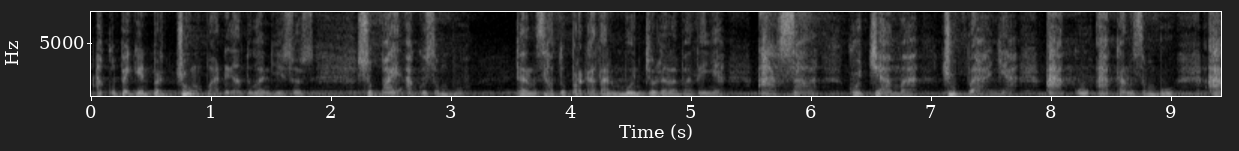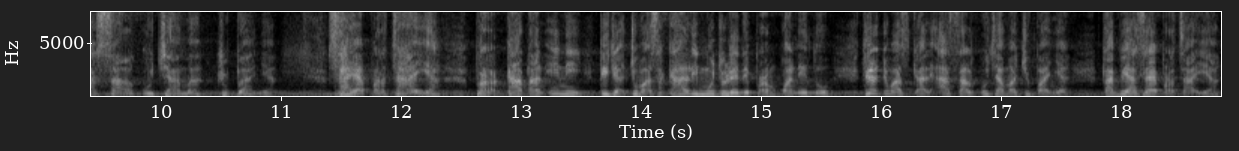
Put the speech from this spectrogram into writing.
Aku pengen berjumpa dengan Tuhan Yesus supaya aku sembuh. Dan satu perkataan muncul dalam hatinya. Asal ku jamah jubahnya, aku akan sembuh. Asal ku jamah jubahnya. Saya percaya perkataan ini tidak cuma sekali muncul dari perempuan itu. Tidak cuma sekali asal ku jamah jubahnya. Tapi saya percaya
